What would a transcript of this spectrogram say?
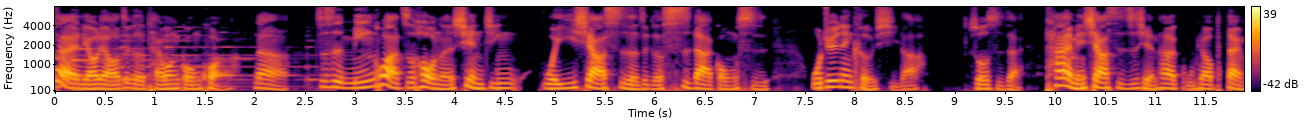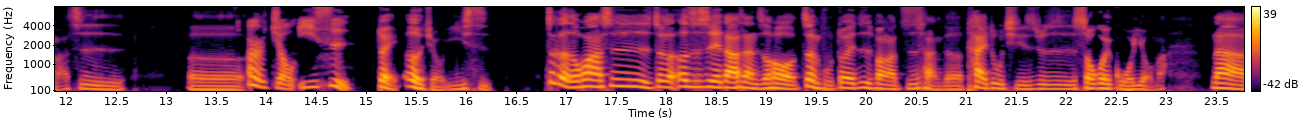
再来聊聊这个台湾工矿啊，那这是民营化之后呢，现今唯一下市的这个四大公司，我觉得有点可惜啦。说实在，它还没下市之前，它的股票代码是呃二九一四，对，二九一四。这个的话是这个二次世界大战之后，政府对日方的资产的态度其实就是收归国有嘛。那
